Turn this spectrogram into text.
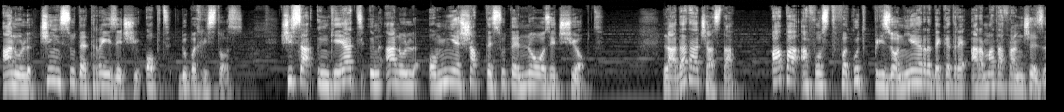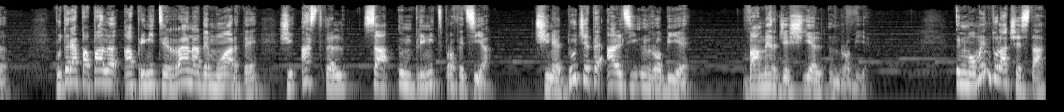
anul 538 după Hristos și s-a încheiat în anul 1798. La data aceasta, papa a fost făcut prizonier de către armata franceză. Puterea papală a primit rana de moarte și astfel s-a împlinit profeția. Cine duce pe alții în robie, va merge și el în robie. În momentul acesta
